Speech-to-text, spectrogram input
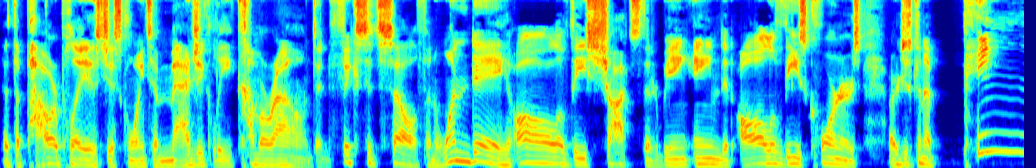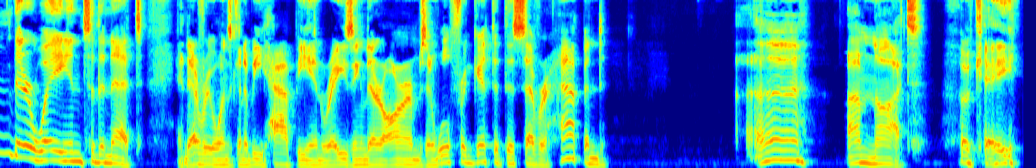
that the power play is just going to magically come around and fix itself. And one day, all of these shots that are being aimed at all of these corners are just going to ping their way into the net and everyone's going to be happy and raising their arms and we'll forget that this ever happened. Uh, I'm not. Okay.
